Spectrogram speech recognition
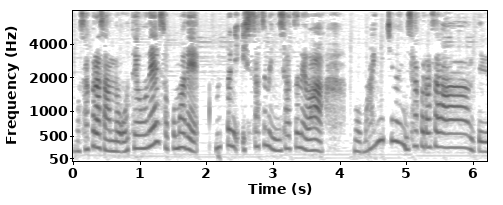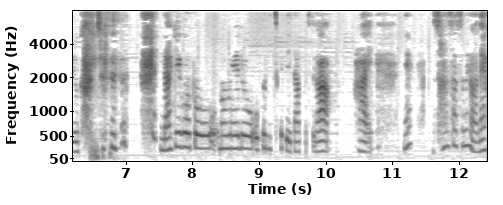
もう桜さんのお手をね、そこまで、本当に1冊目、2冊目は、もう毎日のように桜さんっていう感じで 泣き言のメールを送りつけていたんですが、はい。ね、3冊目はね、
